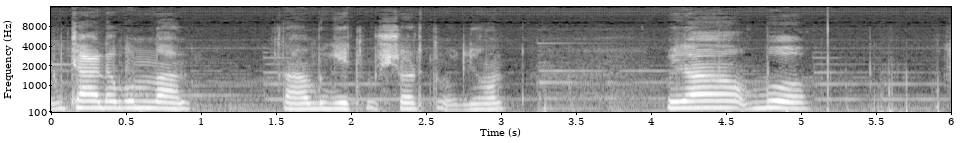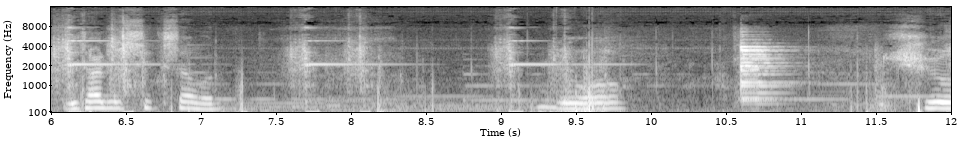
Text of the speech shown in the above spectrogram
bir tane bundan. Tamam bu 74 milyon. Bir daha bu. Bir tane Six Seven. Bu şu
